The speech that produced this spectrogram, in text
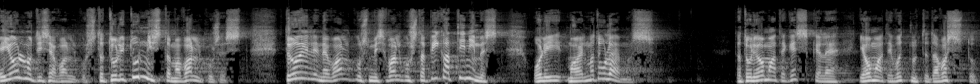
ei olnud ise valgus, ta tuli tunnistama valgusest. tõeline valgus, mis valgustab igat inimest, oli maailma tulemas. ta tuli omade keskele ja omad ei võtnud teda vastu.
